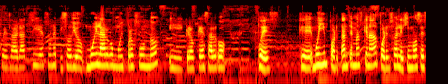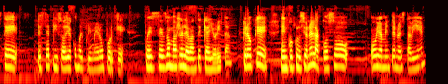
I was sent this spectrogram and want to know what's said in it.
pues la verdad sí es un episodio muy largo, muy profundo y creo que es algo pues que muy importante más que nada, por eso elegimos este este episodio como el primero porque pues es lo más relevante que hay ahorita. Creo que en conclusión el acoso obviamente no está bien.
